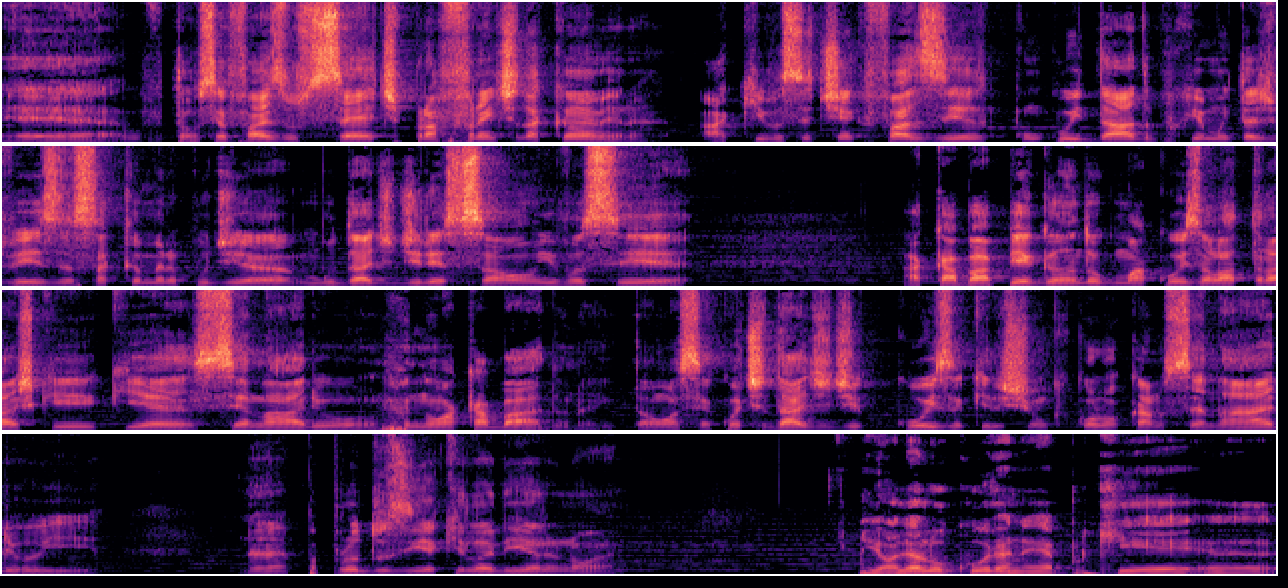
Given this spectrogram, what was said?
É, então você faz o set para frente da câmera. Aqui você tinha que fazer com cuidado porque muitas vezes essa câmera podia mudar de direção e você acabar pegando alguma coisa lá atrás que, que é cenário não acabado. Né? Então, assim, a quantidade de coisa que eles tinham que colocar no cenário e né, para produzir aquilo ali era enorme. E olha a loucura, né? Porque é,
